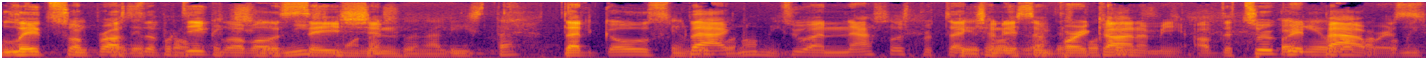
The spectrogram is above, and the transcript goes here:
leads to a process of deglobalization that goes back to a nationalist protectionism for economy of the two great powers.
